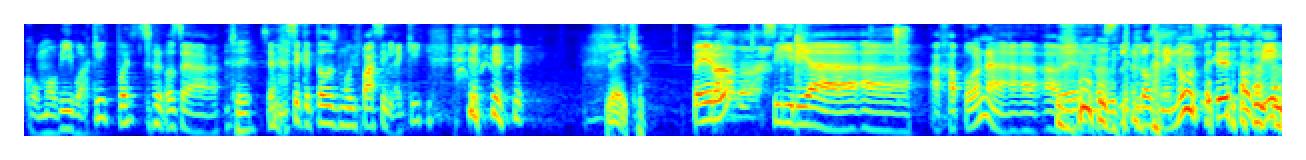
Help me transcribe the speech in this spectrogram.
como vivo aquí, pues. O sea, Sí. se me hace que todo es muy fácil aquí. De hecho. Pero Va, va, va. sí iría a, a- a Japón a, a- ver los, los menús. Eso sí,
